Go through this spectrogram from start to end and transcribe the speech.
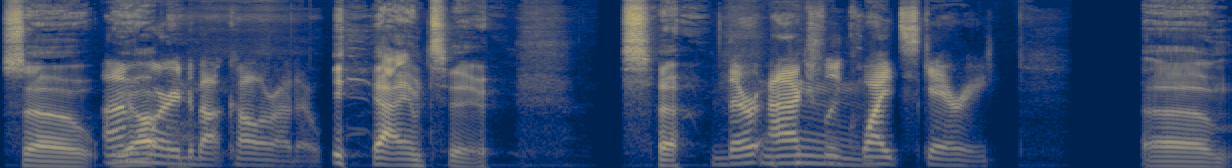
So we I'm are- worried about Colorado. Yeah, I am too. So They're actually Mhm. quite scary. Um,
